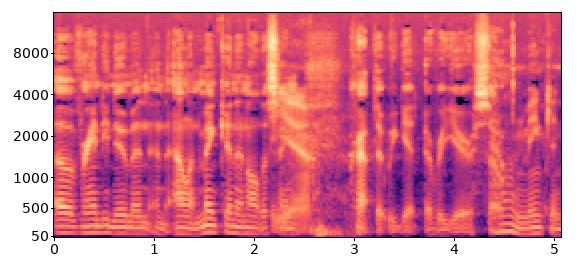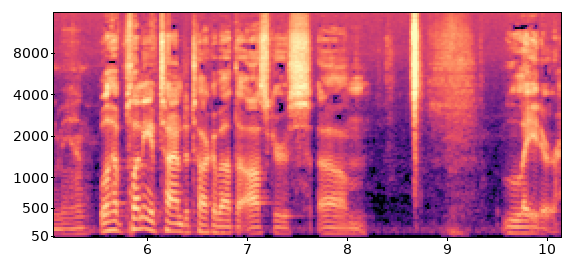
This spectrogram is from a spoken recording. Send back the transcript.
of Randy Newman and Alan Menken and all the same Yeah. crap that we get every year. So Alan Menken, man. we'll have plenty of time to talk about the Oscars um, later.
